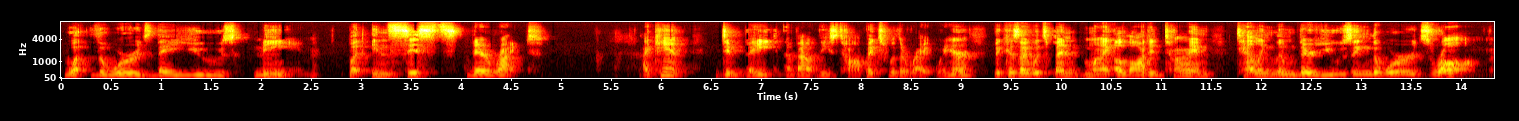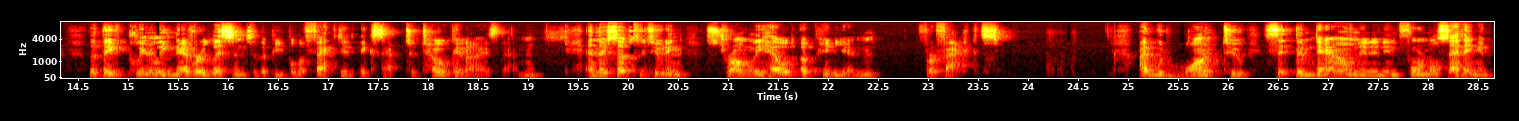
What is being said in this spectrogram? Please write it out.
what the words they use mean, but insists they're right? I can't debate about these topics with a right-winger because I would spend my allotted time telling them they're using the words wrong, that they've clearly never listened to the people affected except to tokenize them, and they're substituting strongly held opinion for facts. I would want to sit them down in an informal setting and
